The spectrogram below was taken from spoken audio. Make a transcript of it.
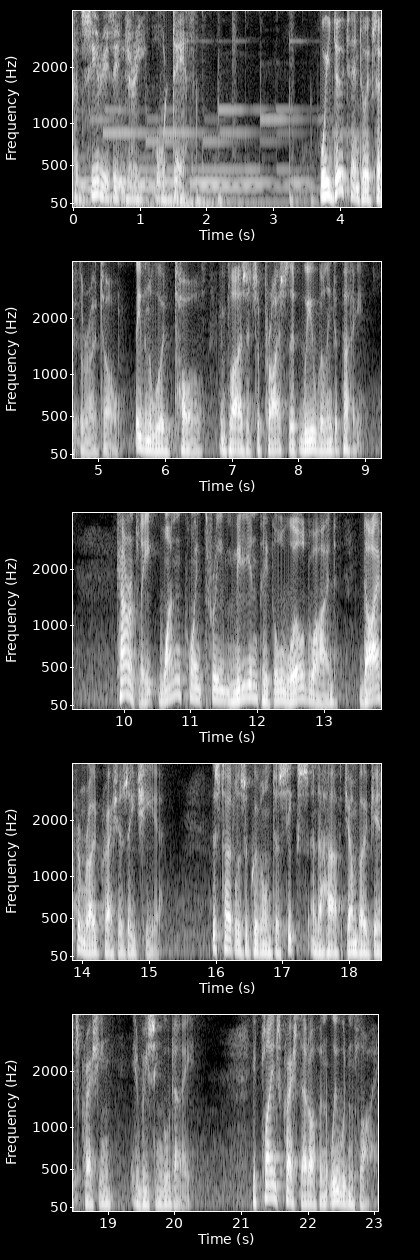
of serious injury or death. We do tend to accept the road toll. Even the word toll implies it's a price that we're willing to pay. Currently, 1.3 million people worldwide die from road crashes each year. This total is equivalent to six and a half jumbo jets crashing every single day. If planes crashed that often, we wouldn't fly.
